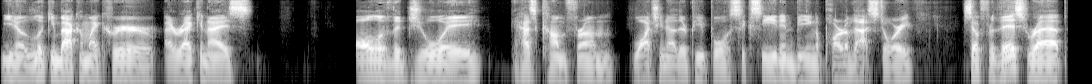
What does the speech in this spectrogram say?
you know, looking back on my career, I recognize all of the joy has come from watching other people succeed and being a part of that story. So for this rep,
